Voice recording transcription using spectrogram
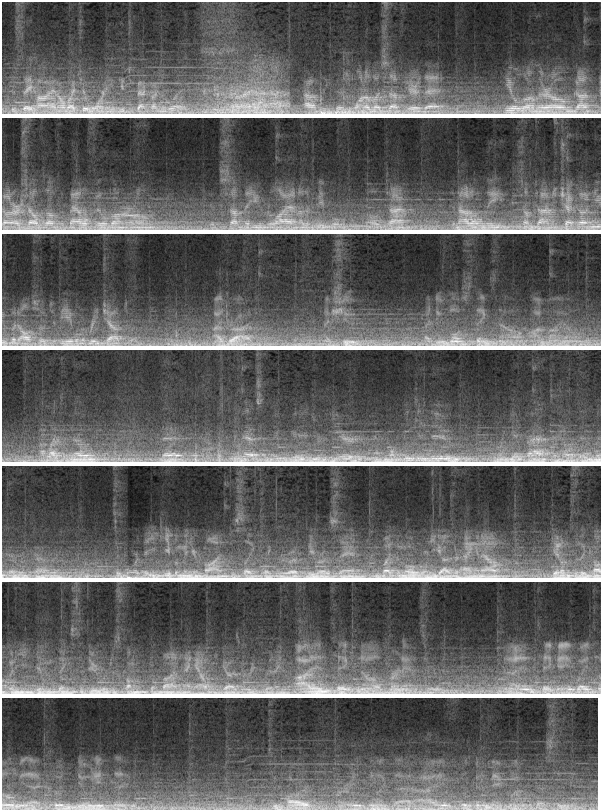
just say hi and I'll write you a warning and get you back on your way. All right? I don't think there's one of us up here that healed on their own, got, got ourselves off the battlefield on our own. It's something that you rely on other people all the time to not only sometimes check on you, but also to be able to reach out to them. I drive. I shoot. I do most things now on my own. I'd like to know that we've had some people get injured here and what we can do when we get back to help them with their recovery it's important that you keep them in your mind, just like like Leroy was saying. Invite them over when you guys are hanging out. Get them to the company, give them things to do, or just come, come by and hang out when you guys are refitting. I didn't take no for an answer. And I didn't take anybody telling me that I couldn't do anything too hard or anything like that. I was going to make my own destiny.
